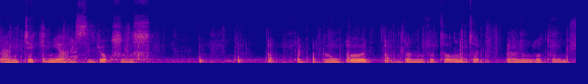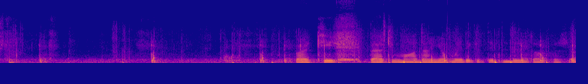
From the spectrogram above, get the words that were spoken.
Ben tekim yani siz yoksunuz. Böyle buradan uzatalım tabi. Böyle uzatalım işte. Belki belki maden yapmaya da gidebiliriz arkadaşlar.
